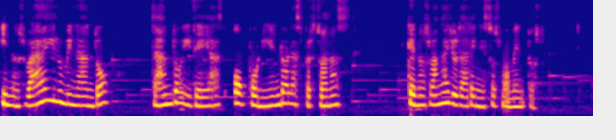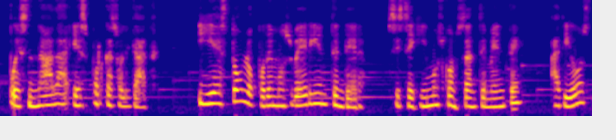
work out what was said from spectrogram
y nos va iluminando dando ideas o poniendo a las personas que nos van a ayudar en esos momentos, pues nada es por casualidad. Y esto lo podemos ver y entender si seguimos constantemente a Dios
